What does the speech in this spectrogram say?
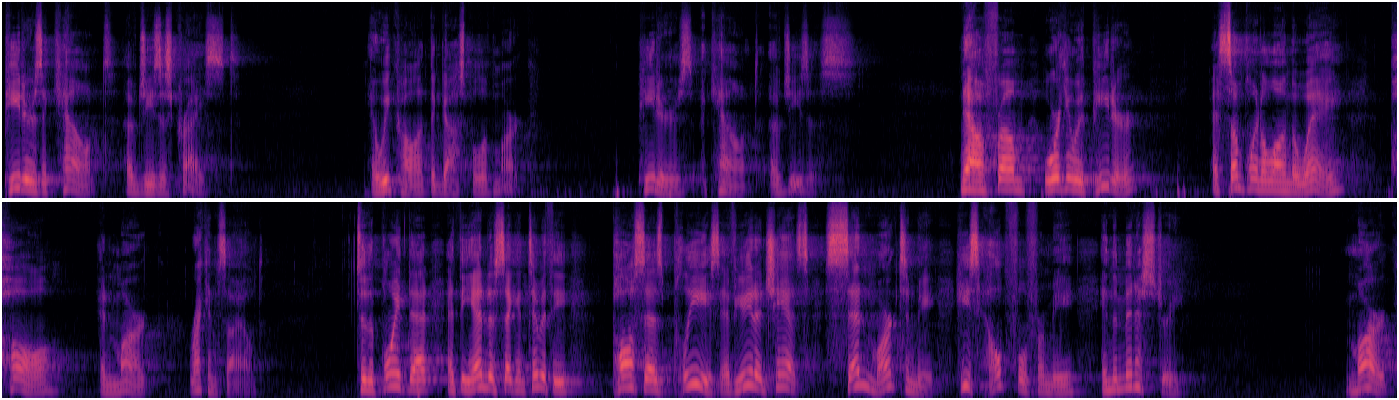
Peter's account of Jesus Christ. And we call it the Gospel of Mark. Peter's account of Jesus. Now, from working with Peter, at some point along the way, Paul and Mark reconciled. To the point that at the end of 2 Timothy, Paul says, Please, if you get a chance, send Mark to me. He's helpful for me in the ministry. Mark,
